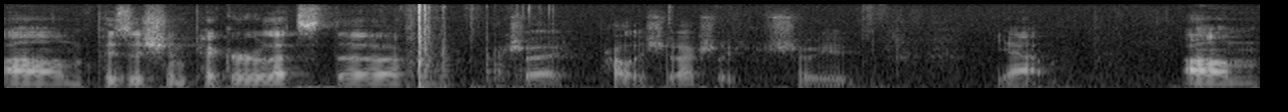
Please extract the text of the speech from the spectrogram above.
um, position picker. That's the actually I probably should actually show you. Yeah. Um,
